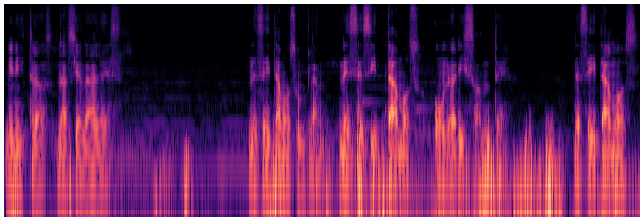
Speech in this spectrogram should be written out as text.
ministros nacionales, necesitamos un plan, necesitamos un horizonte, necesitamos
